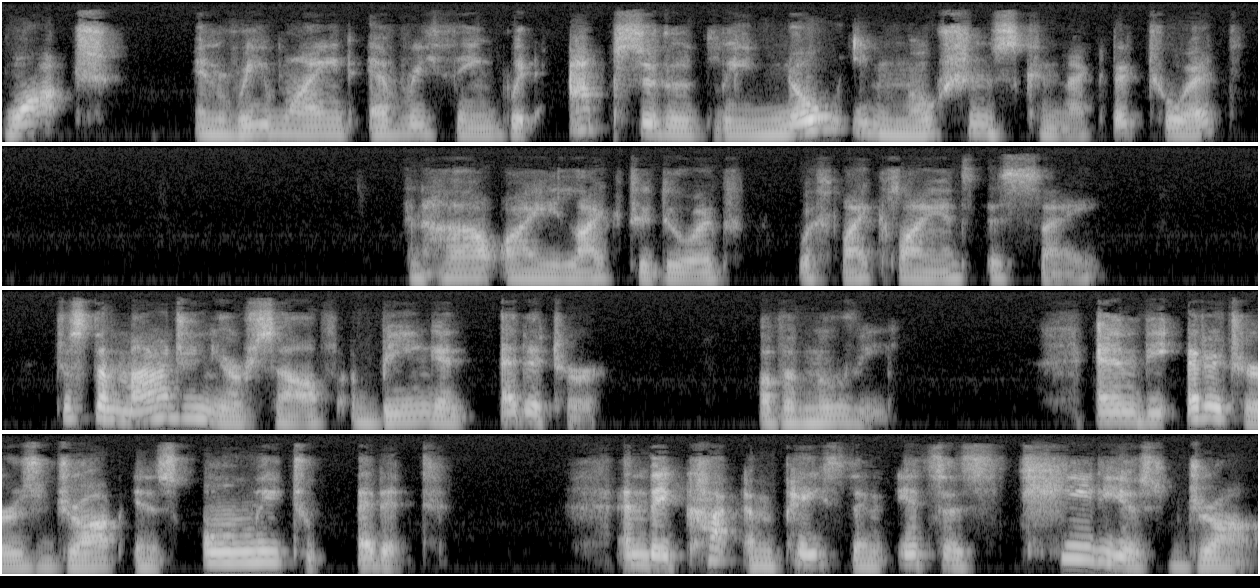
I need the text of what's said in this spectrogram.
watch and rewind everything with absolutely no emotions connected to it. And how I like to do it with my clients is say, just imagine yourself being an editor of a movie. And the editor's job is only to edit. And they cut and paste and it's a tedious job.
